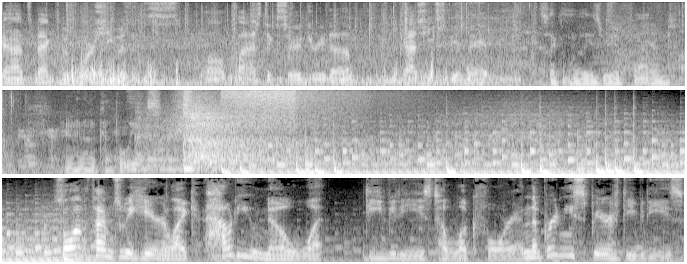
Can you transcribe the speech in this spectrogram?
God, it's back to before she was all plastic surgeryed up. God, she used to be a babe. Second one of these we have found in a couple weeks. So a lot of times we hear like, how do you know what DVDs to look for? And the Britney Spears DVDs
